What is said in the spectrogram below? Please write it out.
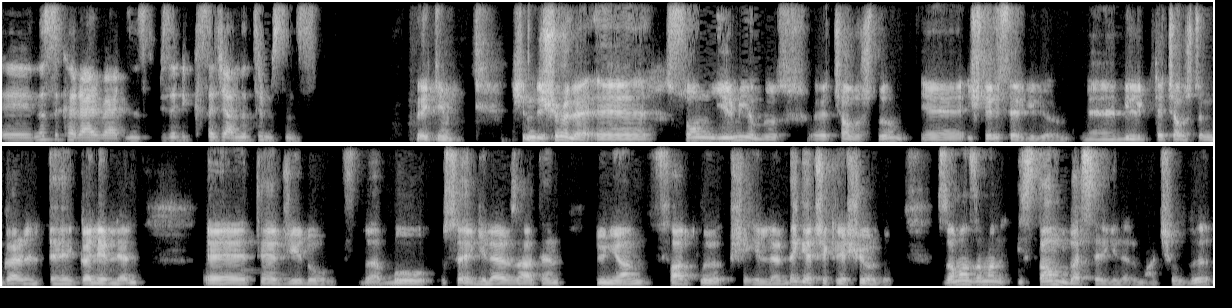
e, nasıl karar verdiniz? Bize bir kısaca anlatır mısınız? Peki. Şimdi şöyle, e, son 20 yıldır e, çalıştığım e, işleri sergiliyorum. E, birlikte çalıştığım galer, e, galerilerin e, tercihi doğrultusunda bu sergiler zaten dünyanın farklı şehirlerinde gerçekleşiyordu. Zaman zaman İstanbul'da sergilerim açıldı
